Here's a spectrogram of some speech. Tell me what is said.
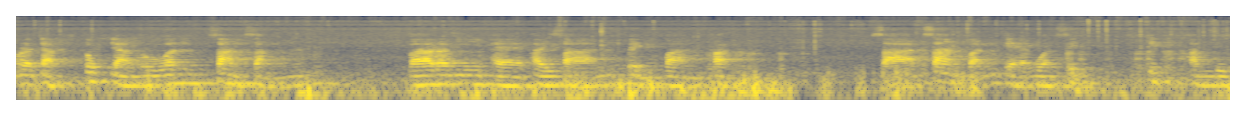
ประจักษ์ทุกอย่างร้วนสร้างสรรค์บารมีแผ่ไพศาลเป็นบานพันสารสร้างฝันแก่มวลสิทธิ์ที่ทำดี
